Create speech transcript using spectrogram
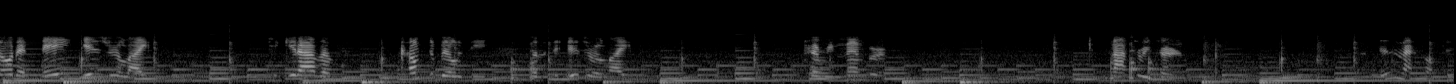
so that they, Israelites, could get out of comfortability so that the Israelites can remember not to return. Isn't that something?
